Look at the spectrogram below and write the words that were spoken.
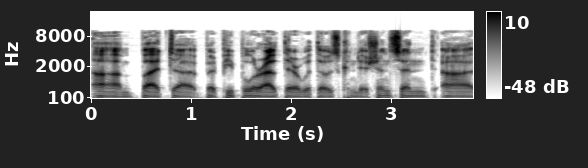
um, but uh, but people are out there with those conditions. And uh,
